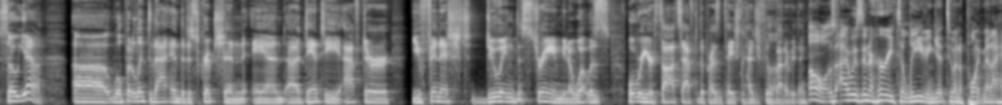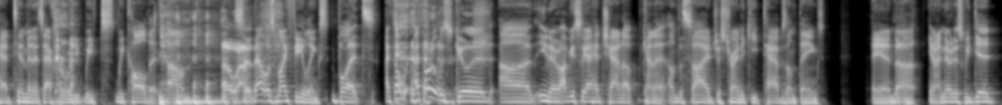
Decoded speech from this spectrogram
so yeah, uh, we'll put a link to that in the description. And uh, Dante, after you finished doing the stream, you know what was what were your thoughts after the presentation? How'd you feel about everything? Oh, I was in a hurry to leave and get to an appointment. I had ten minutes after we we we called it. Um, oh wow! So that was my feelings. But I thought I thought it was good. Uh, you know, obviously I had chat up kind of on the side, just trying to keep tabs on things. And mm-hmm. uh, you know, I noticed we did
